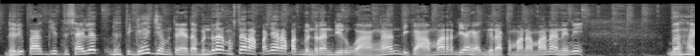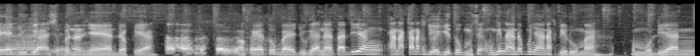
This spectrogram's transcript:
Dari pagi Terus saya lihat udah tiga jam ternyata. Beneran maksudnya rapatnya rapat beneran di ruangan di kamar dia nggak gerak ke mana-mana. Nah, ini bahaya Nah, juga iya. sebenarnya ya dok ya Ah, betul betul. Oke itu bahaya juga. Nah tadi yang anak-anak juga gitu. Mungkin anda punya anak di rumah, kemudian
